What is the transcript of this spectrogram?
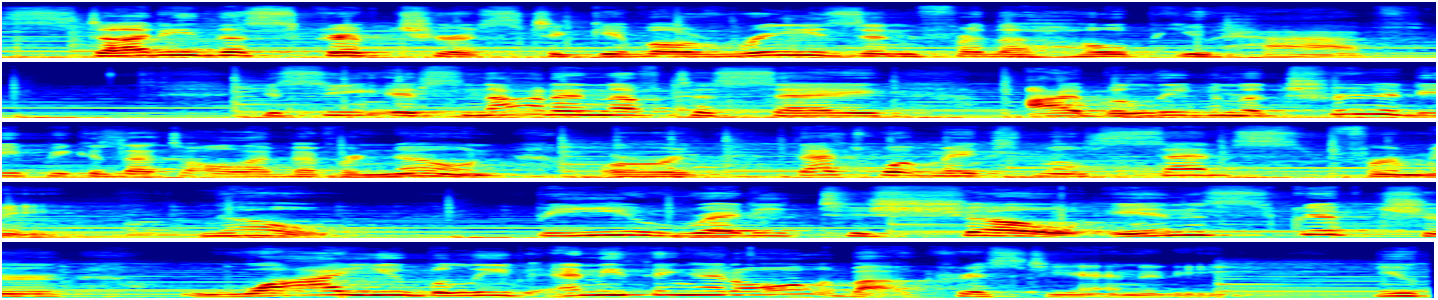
study the scriptures to give a reason for the hope you have. You see, it's not enough to say, I believe in the Trinity because that's all I've ever known, or that's what makes most sense for me. No, be ready to show in Scripture why you believe anything at all about Christianity. You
